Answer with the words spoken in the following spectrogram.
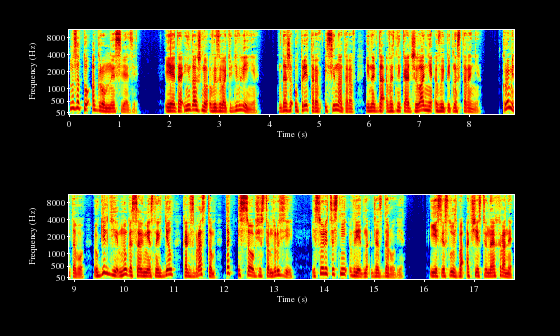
но зато огромные связи. И это не должно вызывать удивления. Даже у преторов и сенаторов иногда возникает желание выпить на стороне. Кроме того, у гильдии много совместных дел как с братством, так и с сообществом друзей, и ссориться с ней вредно для здоровья. Если служба общественной охраны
